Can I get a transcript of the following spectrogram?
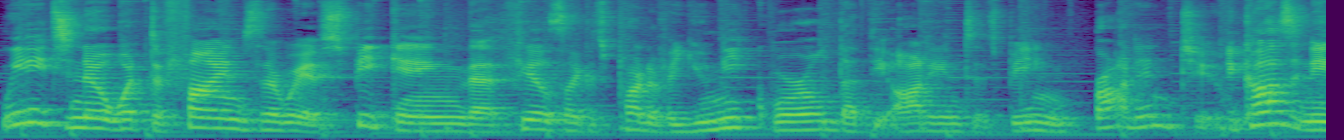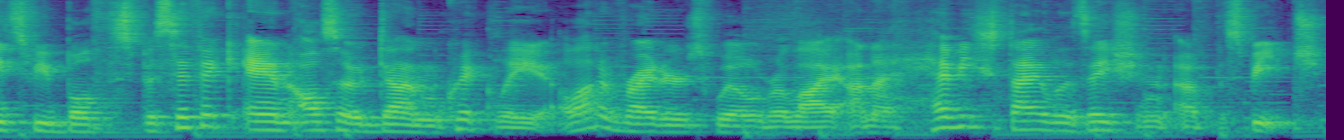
We need to know what defines their way of speaking that feels like it's part of a unique world that the audience is being brought into. Because it needs to be both specific and also done quickly, a lot of writers will rely on a heavy stylization of the speech.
